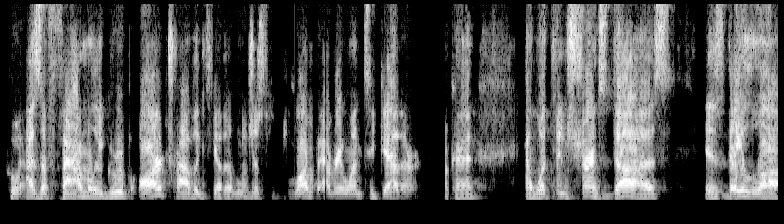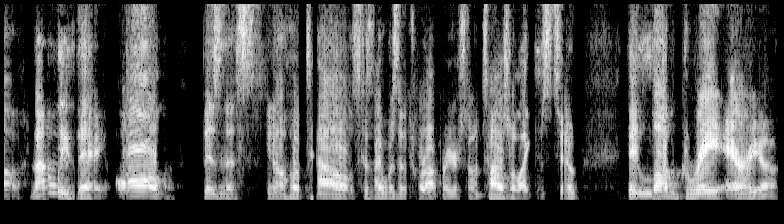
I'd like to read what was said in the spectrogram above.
who as a family group are traveling together will just lump everyone together. Okay, and what the insurance does is they love not only they all business you know hotels because i was a tour operator so hotels are like this too they love gray area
